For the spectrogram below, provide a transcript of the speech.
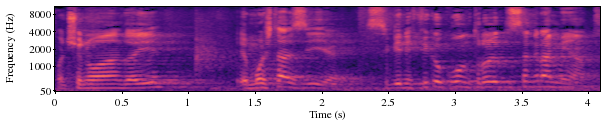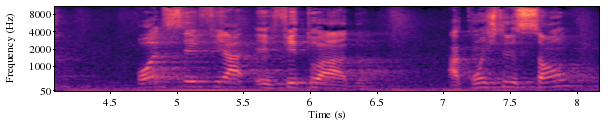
Continuando aí, hemostasia significa o controle do sangramento. Pode ser efetuado a constrição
